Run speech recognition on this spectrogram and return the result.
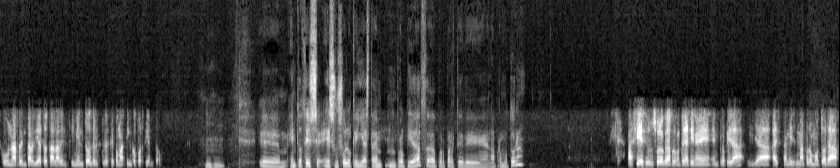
con una rentabilidad total a vencimiento del 13,5%. Eh, entonces, ¿es un suelo que ya está en propiedad eh, por parte de la promotora? Así es, es un suelo que la promotora tiene en propiedad. Ya a esta misma promotora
